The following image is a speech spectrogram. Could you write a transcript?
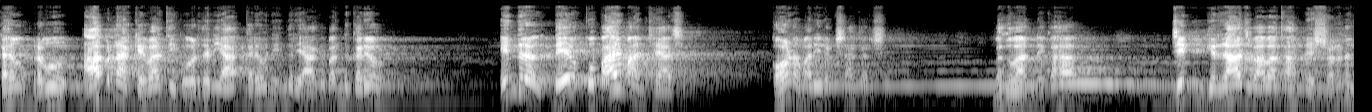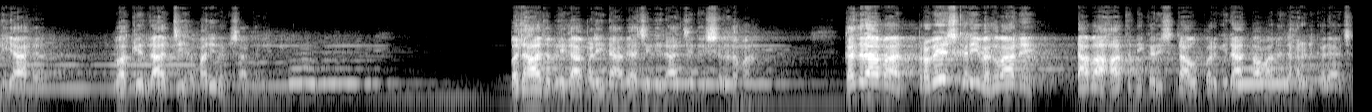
કહ્યું, પ્રભુ, આપના કહેવાથી ગોવર્ધન યાગ કર્યો ને ઇન્દ્ર યાગ બંધ કર્યો. ઇન્દ્ર દેવ કોપાયમાન થયા છે. કોણ અમારી રક્ષા કરશે? भगवान ने कहा जिन गिरिराज बाबा का हमने शरण लिया है वह गिरिराज जी हमारी रक्षा करेंगे બધા જ ભેગા મળીને આવ્યા છે ગિરિરાજજીની શરણમાં કંદરામાં પ્રવેશ કરી ભગવાને ડાબા હાથની કનિષ્ઠા ઉપર ગિરિરાજ બાબાને ધારણ કર્યા છે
